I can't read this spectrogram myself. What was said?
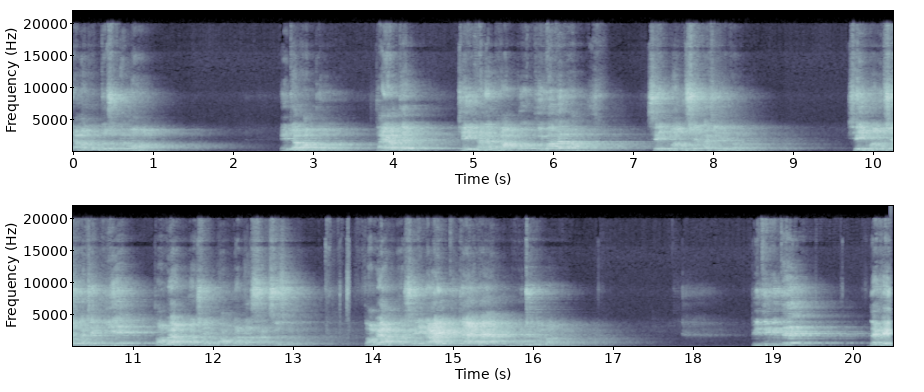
যে আমার উদ্দেশ্যটা মহান। এটা ভাবতে হবে। তাই অতএব যেখানে ভাববো, কীভাবে ভাববো? সেই মানুষের কাছে যেতে হবে। সেই মানুষের কাছে গিয়ে তবে আপনার সেই ভাবনাটা সাকসেস হবে। তবে আপনার সেই রাইট জায়গায় আপনি পৌঁছতে পারবেন। পৃথিবীতে দেখে,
